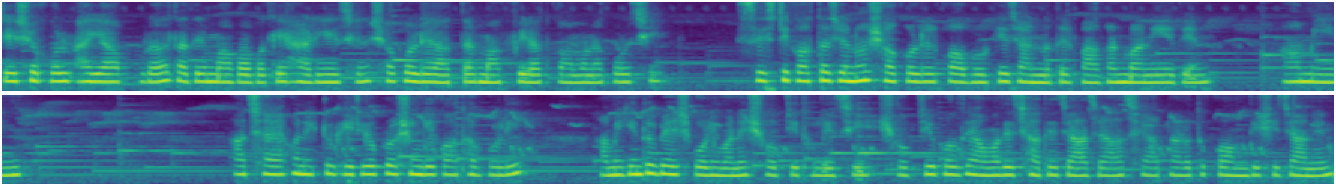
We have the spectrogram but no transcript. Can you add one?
যে সকল ভাইয়া আপুরা তাদের মা বাবাকে হারিয়েছেন, সকলের আত্মার মাগ ফিরাত কামনা করছি। সৃষ্টিকর্তা যেন সকলের কবরকে জান্নাতের বাগান বানিয়ে দেন। আমিন। আচ্ছা এখন একটু ভিডিও প্রসঙ্গে কথা বলি। আমি কিন্তু বেশ পরিমাণে সবজি তুলেছি। সবজি বলতে আমাদের ছাদে যা যা আছে আপনারা তো কম বেশি জানেন।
